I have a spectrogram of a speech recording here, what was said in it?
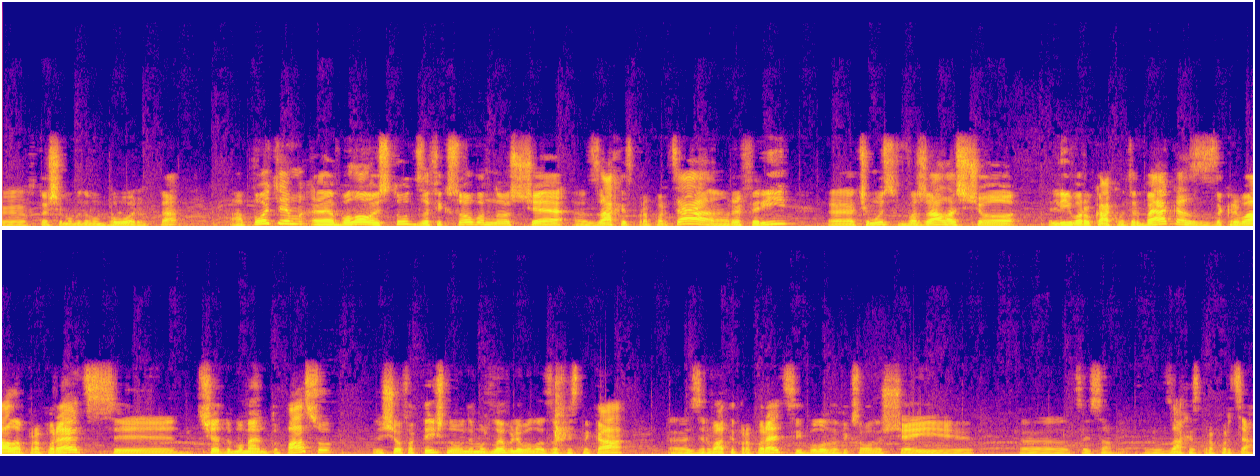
е, в те, що ми будемо обговорювати. Так? А потім було ось тут зафіксовано ще захист прапорця, рефері чомусь вважала, що ліва рука квотербека закривала прапорець ще до моменту пасу, що фактично унеможливлювало захисника е, зірвати прапорець, і було зафіксовано ще й е, цей самий е, захист прапорця.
